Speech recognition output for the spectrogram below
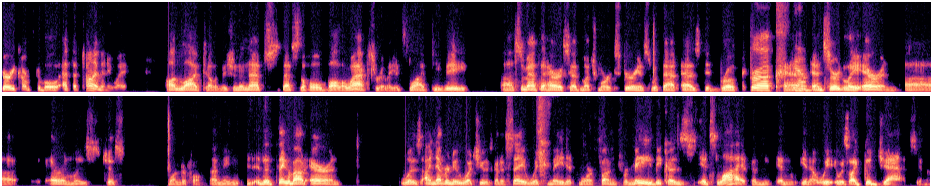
very comfortable at the time anyway on live television, and that's that's the whole ball of wax. Really, it's live TV. Uh, Samantha Harris had much more experience with that, as did Brooke. Brooke, and, yeah. and certainly Erin Uh, Erin was just wonderful. I mean, the thing about Erin was I never knew what she was going to say, which made it more fun for me because it's live and and you know we, it was like good jazz, you know.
